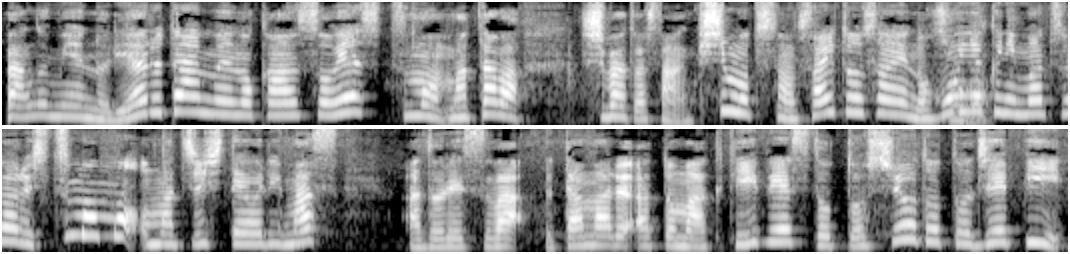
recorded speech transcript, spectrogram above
番組へのリアルタイムへの感想や質問または柴田さん岸本さん斉藤さんへの翻訳にまつわる質問もお待ちしておりますアドレスは歌丸アットマーク TBS.CO.JP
